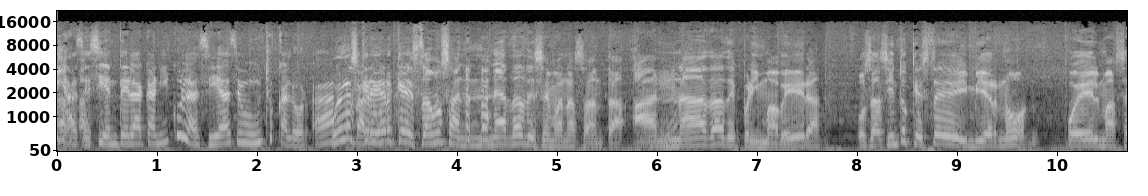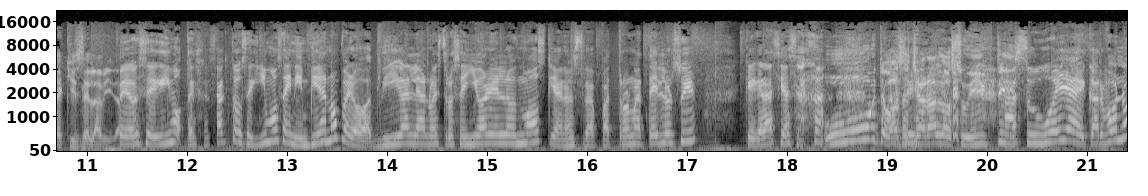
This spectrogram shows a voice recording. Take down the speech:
ya se siente la canícula, sí, hace mucho calor. harto ¿Puedes calor. creer que estamos a nada de Semana Santa, a nada de primavera? O sea, siento que este invierno fue el más X de la vida. Pero seguimos, exacto, seguimos en invierno, pero díganle a nuestro señor Elon Musk y a nuestra patrona Taylor Swift que gracias a, Uy, te vas a Sí. echar a los a Swifties. su huella de carbono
